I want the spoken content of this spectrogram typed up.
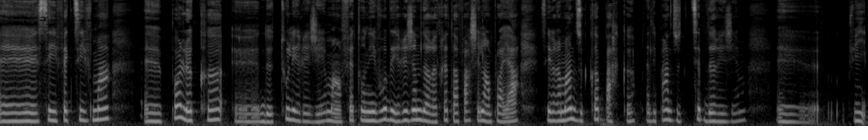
Euh, c'est effectivement euh, pas le cas euh, de tous les régimes. En fait, au niveau des régimes de retraite offerts chez l'employeur, c'est vraiment du cas par cas. Ça dépend du type de régime. puis,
